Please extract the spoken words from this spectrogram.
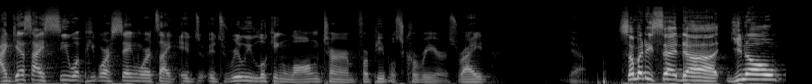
I guess I see what people are saying where it's like it's it's really looking long term for people's careers, right? Yeah. Somebody said, uh, you know,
